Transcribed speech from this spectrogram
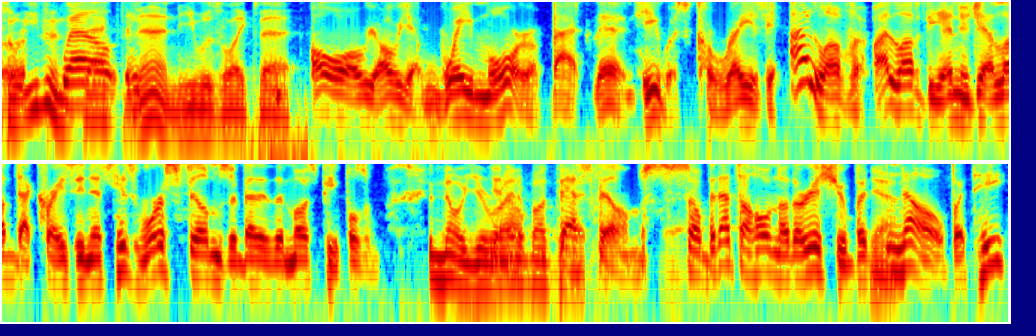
So even well, back then, he was like that. Oh, oh, yeah, way more back then. He was crazy. I love him. I love the energy. I love that craziness. His worst films are better than most people's. No, you're you right know, about that. Best films. Yeah. So, but that's a whole other issue. But no, but he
